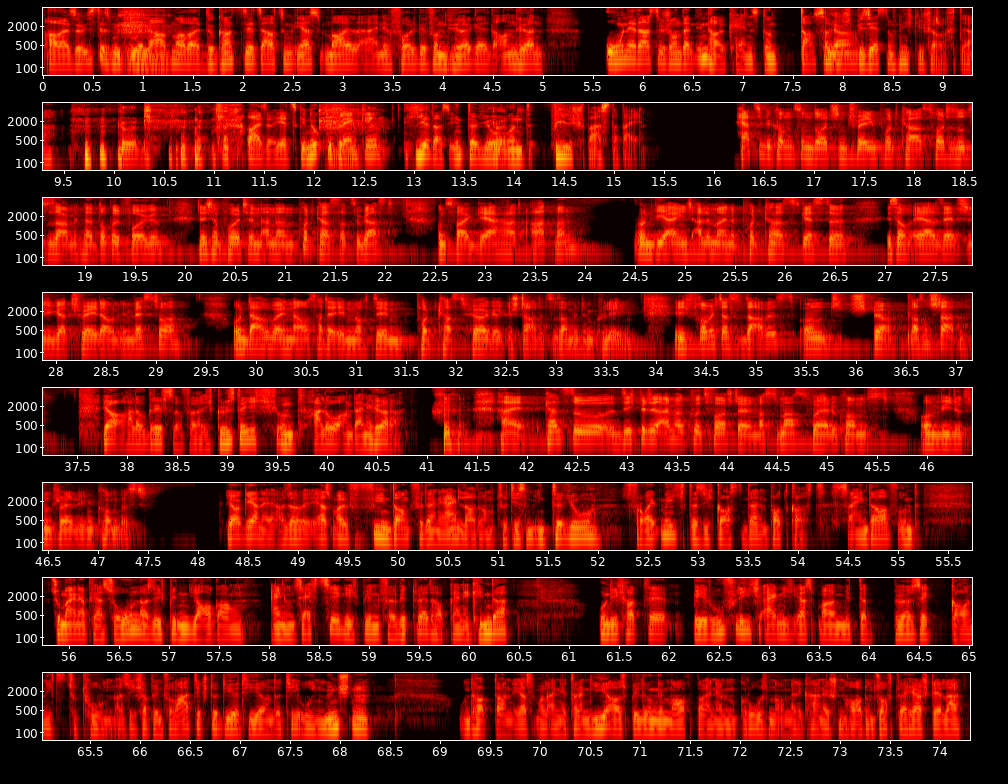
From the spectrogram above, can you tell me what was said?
Aber so ist es mit Urlauben, aber du kannst jetzt auch zum ersten Mal eine Folge von Hörgeld anhören, ohne dass du schon den Inhalt kennst. Und das habe ja. ich bis jetzt noch nicht geschafft. Ja. Gut. also jetzt genug Geplänkel, hier das Interview Gut. und viel Spaß dabei. Herzlich willkommen zum deutschen Trading Podcast. Heute sozusagen mit einer Doppelfolge, denn ich habe heute einen anderen Podcaster zu Gast und zwar Gerhard Artmann. Und wie eigentlich alle meine Podcast-Gäste ist auch er selbstständiger Trader und Investor. Und darüber hinaus hat er eben noch den Podcast Hörgeld gestartet zusammen mit einem Kollegen. Ich freue mich, dass du da bist und ja, lass uns starten. Ja, hallo Christopher, ich grüße dich und hallo an deine Hörer. Hi, kannst du dich bitte einmal kurz vorstellen, was du machst, woher du kommst und wie du zum Trading gekommen bist. Ja, gerne. Also erstmal vielen Dank für deine Einladung zu diesem Interview. Es freut mich, dass ich Gast in deinem Podcast sein darf. Und zu meiner Person, also ich bin Jahrgang 61, ich bin verwitwet, habe keine Kinder. Und ich hatte beruflich eigentlich erstmal mit der Börse gar nichts zu tun. Also ich habe Informatik studiert hier an der TU in München und habe dann erstmal eine Trainee-Ausbildung gemacht bei einem großen amerikanischen Hard- und Softwarehersteller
